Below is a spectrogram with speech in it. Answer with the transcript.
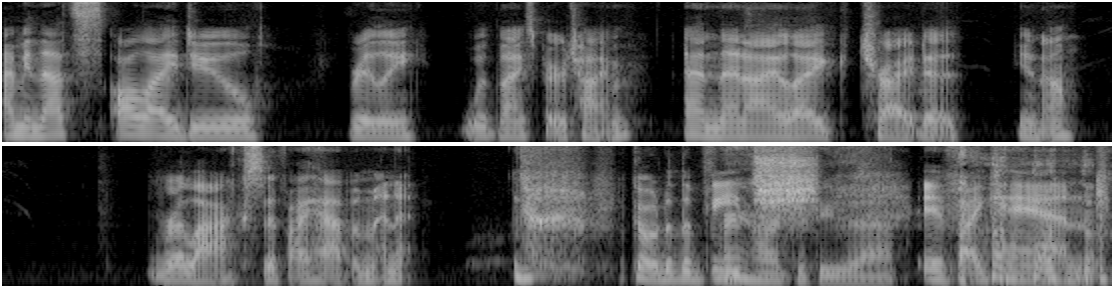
I mean, that's all I do really with my spare time. And then I like try to, you know, relax if I have a minute. Go to the Very beach hard to do that. if I can.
